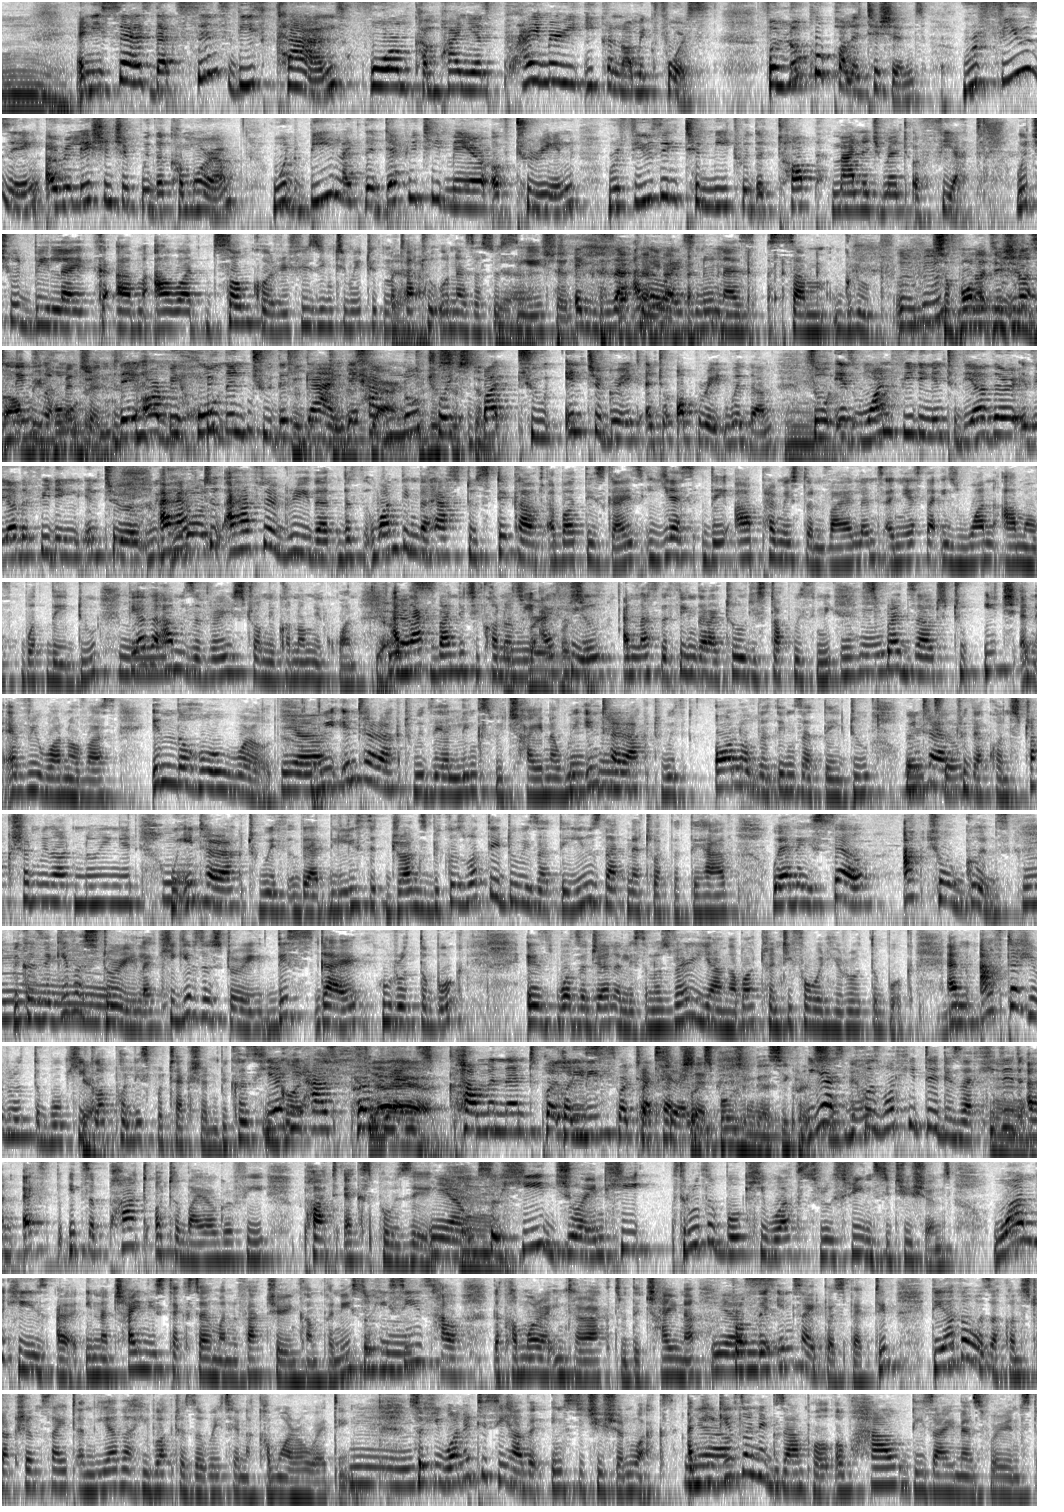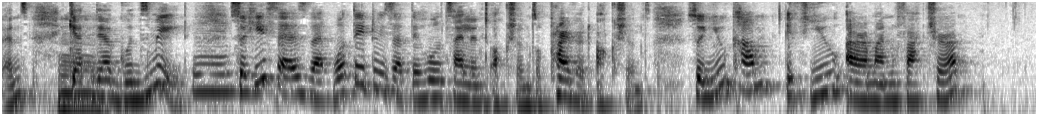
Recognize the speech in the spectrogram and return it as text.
And he says that since these clans form Campania's primary economic force, for local politicians, refusing a relationship with the Camorra would be like the deputy mayor of Turin refusing to meet with the top management of Fiat. Which would be like um, our Sonko refusing to meet with Matatu Yeah. Owners Association. Exactly. Otherwise known as some group. So politicians Not- are beholden. They are beholden to this To the- gang. to they have gang, no choice system. but to integrate and to operate with them. So mm. is one feeding into the other? Is the other feeding into? We, I we have to I have to agree that the th- one thing that has to stick out about these guys, yes, they are premised on violence, and yes, that is one arm of what they do. The other mm. arm is a very strong economic one, Yeah. and Yes. that bandit economy, very I feel, and that's the thing that I told you stuck with me, mm-hmm. spreads out to each and every one of us in the whole world. Yeah. We interact with their links with China. We mm-hmm. interact with all of the things that they do. We Very interact true. with their construction without knowing it. We mm-hmm. interact with their illicit drugs because what they do is that they use that network that they have where they sell actual goods because they give a story hmm. like he gives a story this guy who wrote the book is was a journalist and was very young about 24 when he wrote the book and after he wrote the book he Yeah. got police protection because he Yeah, he has permanent Yeah, yeah. permanent Police police, protection. protection, For exposing their secrets. Yes, because what he did is that he did hmm. an ex- it's a part autobiography, part expose. Yeah. Hmm. So he joined he through the book he works through three institutions. One he's uh, in a Chinese textile manufacturing company, so he mm-hmm. sees how the Camorra interacts with the China Yes. From the inside perspective. The other was a construction site, and the other he worked as a waiter in a Camorra wedding. Mm. So he wanted to see how the institution works, and Yeah. he gives an example of how designers, for instance, get mm. their goods made. Mm. So he says that what they do is that they hold silent auctions or private auctions. So you come if you are a manufacturer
